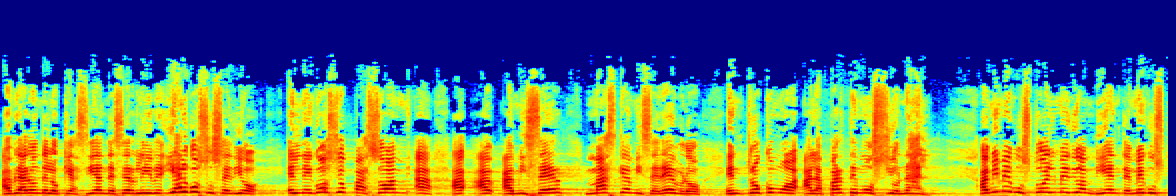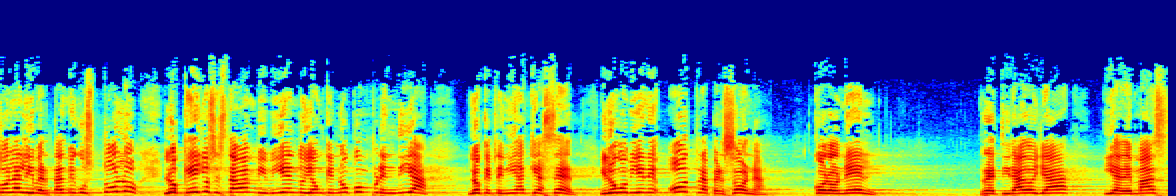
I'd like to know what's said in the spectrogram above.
hablaron de lo que hacían de ser libre y algo sucedió. El negocio pasó a, mi ser más que a mi cerebro, entró como a, la parte emocional. A mí me gustó el medio ambiente, me gustó la libertad, me gustó lo, lo que ellos estaban viviendo y aunque no comprendía lo que tenía que hacer. Y luego viene otra persona, coronel, retirado ya y además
